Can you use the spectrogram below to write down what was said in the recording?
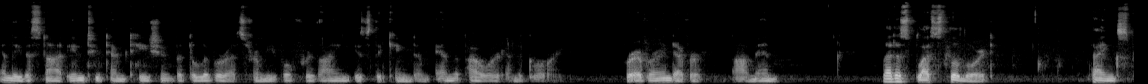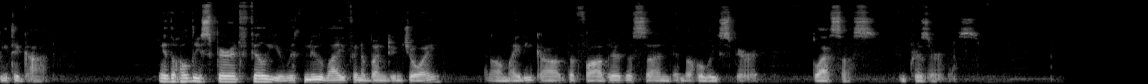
and lead us not into temptation, but deliver us from evil. For thine is the kingdom, and the power, and the glory, forever and ever. Amen. Let us bless the Lord. Thanks be to God. May the Holy Spirit fill you with new life and abundant joy, and Almighty God, the Father, the Son, and the Holy Spirit, bless us and preserve us.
